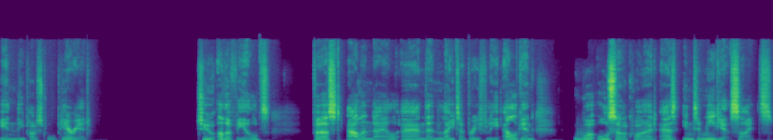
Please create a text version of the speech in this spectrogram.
in the post war period. Two other fields, first Allendale and then later briefly Elgin, were also acquired as intermediate sites.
